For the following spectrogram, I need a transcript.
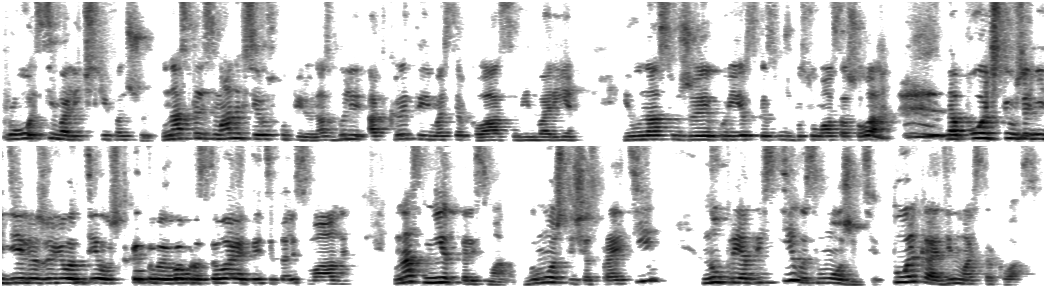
про символический фэншуй. У нас талисманы все раскупили. У нас были открытые мастер-классы в январе и у нас уже курьерская служба с ума сошла. На почте уже неделю живет девушка которая вам рассылает эти талисманы. У нас нет талисманов. Вы можете сейчас пройти но приобрести вы сможете только один мастер-класс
